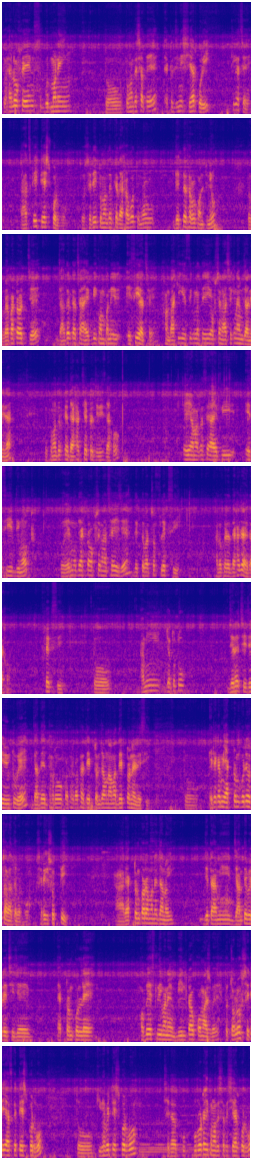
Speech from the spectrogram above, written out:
তো hello friends good morning তো তোমাদের সাথে একটা জিনিস শেয়ার করি, ঠিক আছে? আজকেই টেস্ট করব। তো সেটাই তোমাদেরকে দেখাবো, তোমরাও দেখতে থাকো কন্টিনিউ তো ব্যাপারটা হচ্ছে, যাদের কাছে আইএফবি কোম্পানির এসি আছে এখন বাকি এসিগুলোতে এই অপশান আছে কিনা আমি জানি না। তো তোমাদেরকে দেখাচ্ছি একটা জিনিস, দেখো। এই আমার কাছে আইপি এসি রিমোট তো এর মধ্যে একটা অপশান আছে, এই যে, দেখতে পাচ্ছ ফ্লেক্সি ভালো করে দেখা যায়, দেখো। ফ্লেক্সি তো আমি যতটুকু জেনেছি যে ইউটিউবে যাদের ধরো কথার কথা দেড় টন, যেমন আমার দেড় টনের এসি তো এটাকে আমি এক টন করেও চালাতে পারব, সেটা কি সত্যি? আর এক টন করা মানে জানোই, যেটা আমি জানতে পেরেছি যে এক টন করলে অবভিয়াসলি মানে বিলটাও কম আসবে। তো চলো সেটাই আজকে টেস্ট করব। তো কীভাবে টেস্ট করব, সেটা পুরোটাই তোমাদের সাথে শেয়ার করব।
